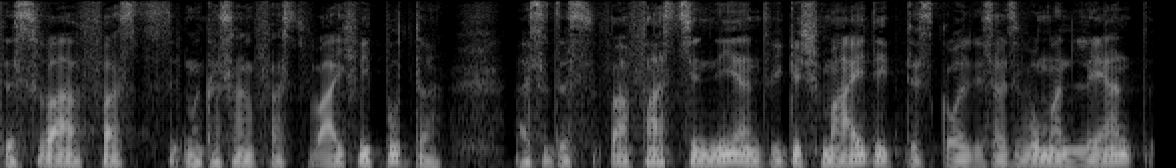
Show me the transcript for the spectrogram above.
Das war fast, man kann sagen, fast weich wie Butter. Also das war faszinierend, wie geschmeidig das Gold ist. Also wo man lernt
